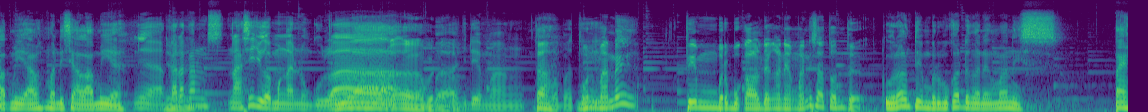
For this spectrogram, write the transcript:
alami, al manisnya alami ya. Ya, karena kan nasi juga mengandung gula. Gula. Heeh, Loba, benar. Jadi emang Tah, mun maneh tim berbukal dengan yang manis atau ente? Orang tim berbuka dengan yang manis. Teh.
